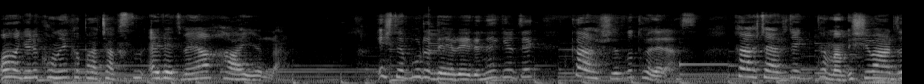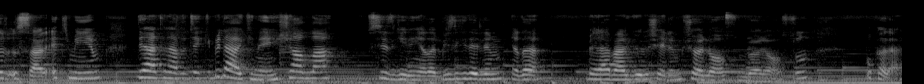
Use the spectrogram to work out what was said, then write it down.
ona göre konuyu kapatacaksın evet veya hayırla. İşte burada devreye de ne girecek? Karşılıklı tolerans. Karşı taraf diyecek ki tamam işi vardır ısrar etmeyeyim. Diğer taraf diyecek ki bir dahakine inşallah siz gelin ya da biz gidelim ya da beraber görüşelim şöyle olsun böyle olsun. Bu kadar.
